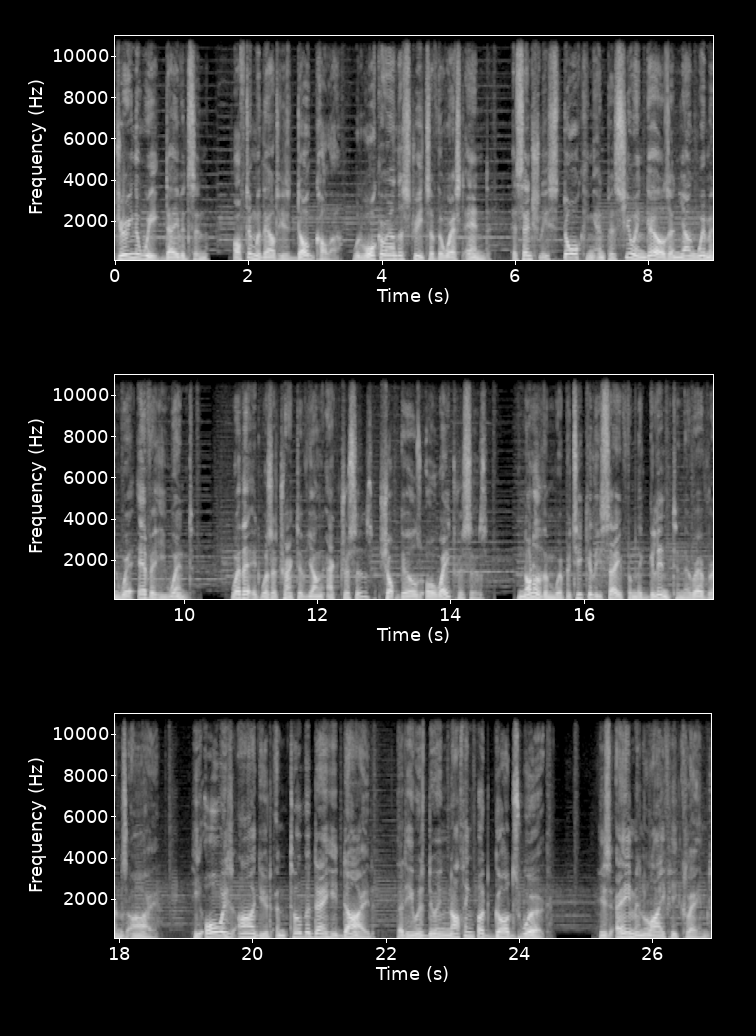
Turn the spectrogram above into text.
During the week, Davidson, often without his dog collar, would walk around the streets of the West End, essentially stalking and pursuing girls and young women wherever he went. Whether it was attractive young actresses, shop girls, or waitresses, none of them were particularly safe from the glint in the Reverend's eye. He always argued until the day he died that he was doing nothing but God's work his aim in life, he claimed,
